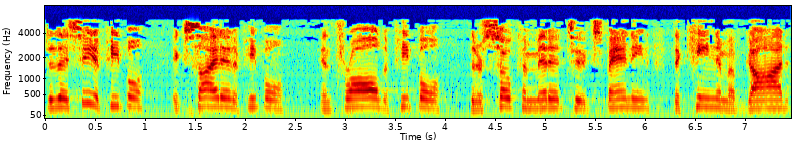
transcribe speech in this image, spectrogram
Do they see a people excited, a people enthralled, a people that are so committed to expanding the kingdom of God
